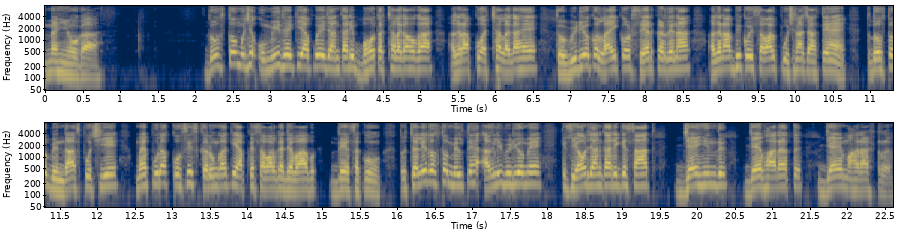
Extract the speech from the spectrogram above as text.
नहीं होगा। दोस्तों, मुझे उम्मीद है कि आपको ये जानकारी बहुत अच्छा लगा होगा। अगर आपको अच्छा लगा है तो वीडियो को लाइक और शेयर कर देना। अगर आप भी कोई सवाल पूछना चाहते हैं तो दोस्तों, बिंदास पूछिए। मैं पूरा कोशिश करूँगा कि आपके सवाल का जवाब दे सकूँ। तो चलिए दोस्तों, मिलते हैं अगली वीडियो में किसी और जानकारी के साथ। जय हिंद, जय भारत, जय महाराष्ट्र।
